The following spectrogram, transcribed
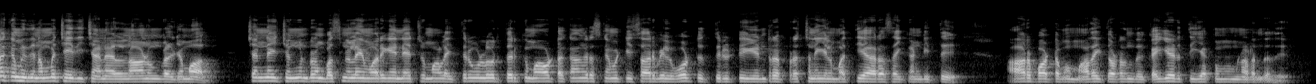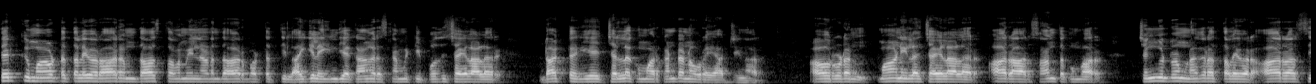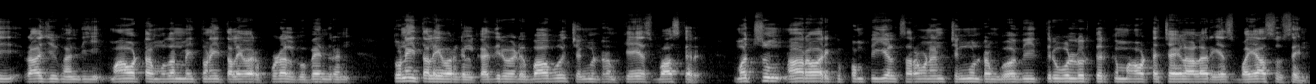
வணக்கம் இது நம்ம செய்தி சேனல். நான் உங்கள் ஜமால். சென்னை செங்குன்றம் பஸ் நிலையம் அருகே நேற்று மாலை திருவள்ளூர் தெற்கு மாவட்ட காங்கிரஸ் கமிட்டி சார்பில் ஓட்டு திருட்டு என்ற பிரச்சனையில் மத்திய அரசை கண்டித்து ஆர்ப்பாட்டமும் அதைத் தொடர்ந்து கையெழுத்து இயக்கமும் நடந்தது. தெற்கு மாவட்ட தலைவர் ஆர் எம் தாஸ் தலைமையில் நடந்த ஆர்ப்பாட்டத்தில் அகில இந்திய காங்கிரஸ் கமிட்டி பொதுச் செயலாளர் டாக்டர் ஏ. செல்லகுமார் கண்டன உரையாற்றினார். அவருடன் மாநில செயலாளர் ஆர். ஆர். சாந்தகுமார் செங்குன்றம் நகர தலைவர் ஆர். ஆர். சி. ராஜீவ்காந்தி மாவட்ட முதன்மை துணைத் தலைவர் புழல் குபேந்திரன் துணைத் தலைவர்கள் கதிர்வேடு பாபு செங்குன்றம் கே எஸ் பாஸ்கர் மற்றும் நாரவாரிக்குப்பம் பி எல் சரவணன் செங்குன்றம் கோபி திருவள்ளூர் தெற்கு மாவட்ட செயலாளர் எஸ் பயாஸ் ஹுசேன்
